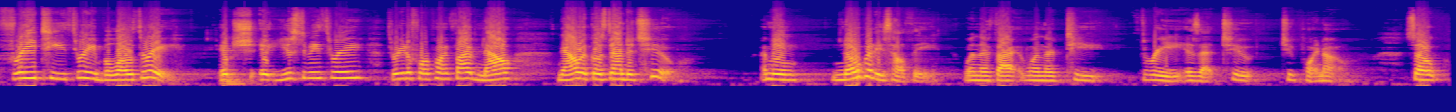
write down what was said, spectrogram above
free T3 below three. It, sh- it used to be three, three to 4.5. Now, now it goes down to two. I mean, nobody's healthy when their thi- when their T3 is at two, 2.0. So,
